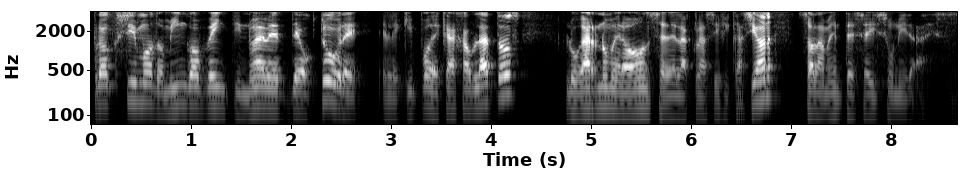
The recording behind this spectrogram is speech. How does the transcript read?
próximo domingo 29 de octubre. El equipo de Caja Blatos, lugar número 11 de la clasificación, solamente 6 unidades.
